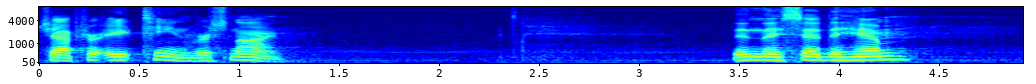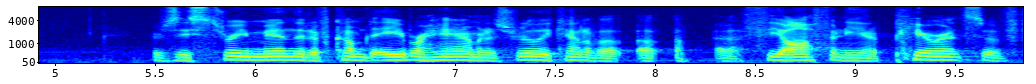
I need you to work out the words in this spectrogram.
Chapter 18, verse 9. Then they said to him, there's these three men that have come to Abraham, and it's really kind of a, a, a, theophany, an appearance of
